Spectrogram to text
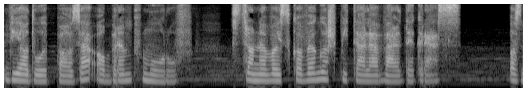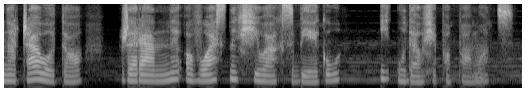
Wiodły poza obręb murów, w stronę wojskowego szpitala Val-de-Grace. Oznaczało to, że ranny o własnych siłach zbiegł i udał się po pomoc.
